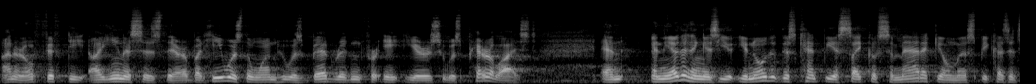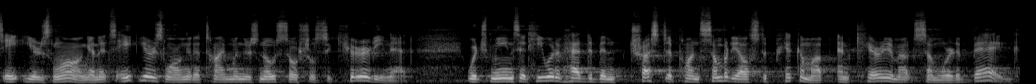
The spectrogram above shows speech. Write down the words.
I don't know, 50 Aeneases there, but he was the one who was bedridden for eight years, who was paralyzed. And, and the other thing is, you, you know that this can't be a psychosomatic illness because it's eight years long, and it's eight years long at a time when there's no social security net, which means that he would have had to been trusted upon somebody else to pick him up and carry him out somewhere to beg.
